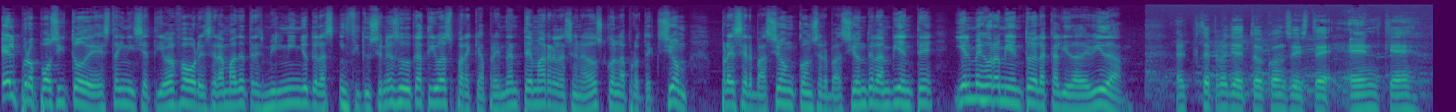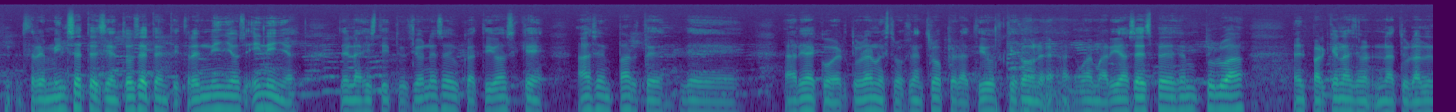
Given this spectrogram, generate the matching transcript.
El propósito de esta iniciativa es favorecer a más de 3.000 niños de las instituciones educativas para que aprendan temas relacionados con la protección, preservación, conservación del ambiente y el mejoramiento de la calidad de vida. Este proyecto consiste en que 3.773 niños y niñas de las instituciones educativas que hacen parte de área de cobertura de nuestros centros operativos, que son Juan María Céspedes en Tuluá, el Parque Natural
